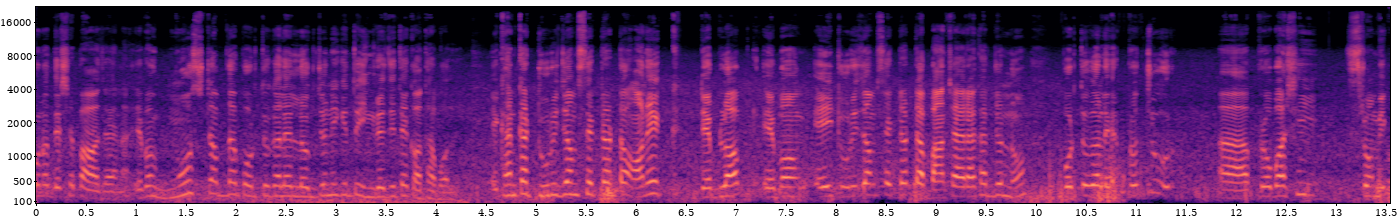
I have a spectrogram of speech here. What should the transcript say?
কোনো দেশে পাওয়া যায় না। এবং মোস্ট অফ দ্য পর্তুগালের লোকজনই কিন্তু ইংরেজিতে কথা বলে। এখানকার ট্যুরিজম সেক্টরটা অনেক ডেভেলপড এবং এই ট্যুরিজম সেক্টরটা বাঁচায় রাখার জন্য পর্তুগালের প্রচুর প্রবাসী শ্রমিক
